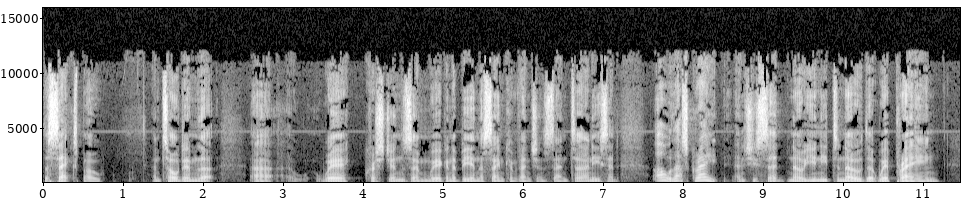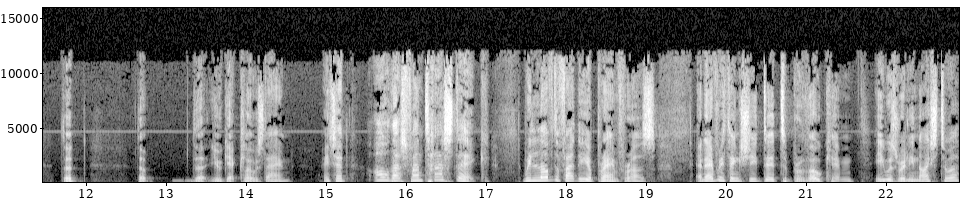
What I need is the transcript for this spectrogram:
the Sexpo, and told him that." Uh, we're Christians and we're going to be in the same convention center. And he said, Oh, that's great. And she said, No, you need to know that we're praying that, that, you get closed down. He said, Oh, that's fantastic. We love the fact that you're praying for us. And everything she did to provoke him, he was really nice to her.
